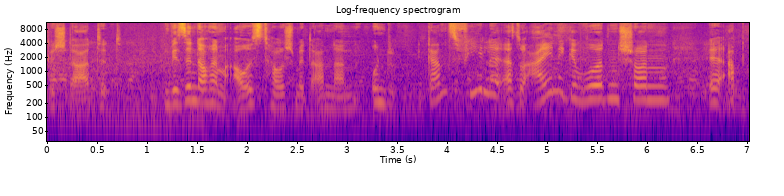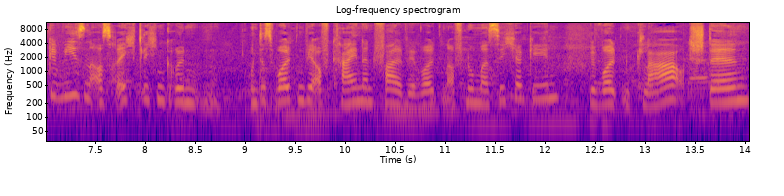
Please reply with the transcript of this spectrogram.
gestartet. Und wir sind auch im Austausch mit anderen. Und ganz viele, also einige wurden schon äh, abgewiesen aus rechtlichen Gründen. Und das wollten wir auf keinen Fall. Wir wollten auf Nummer sicher gehen. Wir wollten klarstellen,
